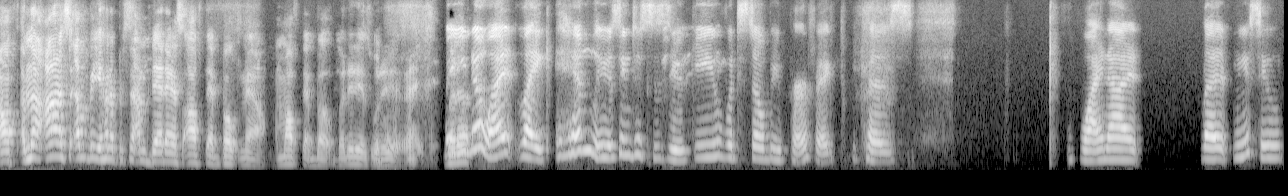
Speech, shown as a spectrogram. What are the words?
off. I'm not honestly, I'm gonna be 100. percent I'm dead ass off that boat now. I'm off that boat, but it is what it is. Right. But, But, uh, you know what? Like him losing to Suzuki would still be perfect because why not let Misu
